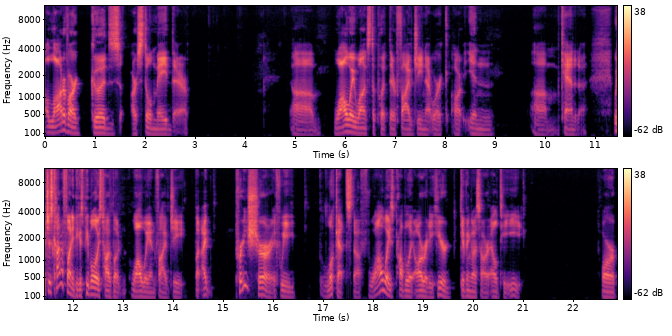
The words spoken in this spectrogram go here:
a lot of our goods are still made there. Um huawei wants to put their 5g network in um canada which is kind of funny because people always talk about huawei and 5g but i'm pretty sure if we look at stuff, Huawei's probably already here giving us our LTE, or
